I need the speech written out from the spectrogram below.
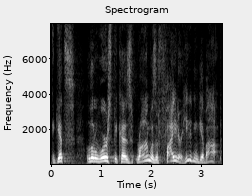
It gets a little worse because Ron was a fighter. He didn't give up.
